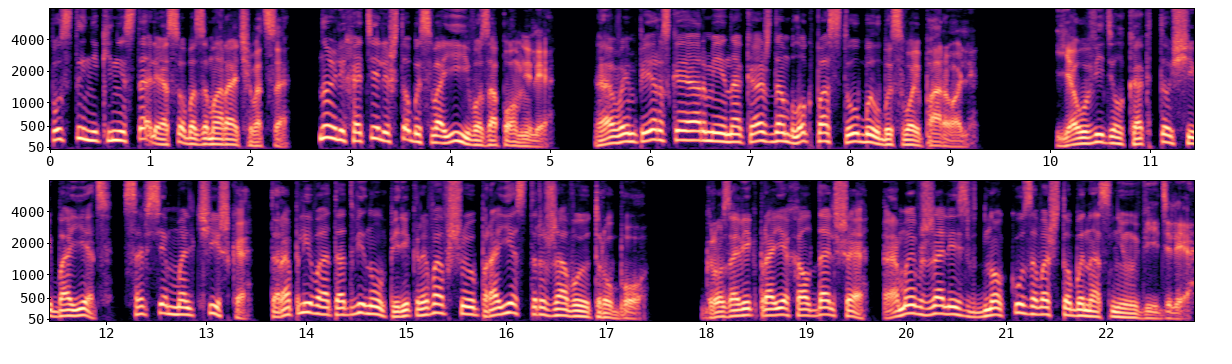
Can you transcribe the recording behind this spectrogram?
Пустынники не стали особо заморачиваться. Ну или хотели, чтобы свои его запомнили. А в имперской армии на каждом блокпосту был бы свой пароль. Я увидел, как тощий боец, совсем мальчишка, торопливо отодвинул перекрывавшую проезд ржавую трубу. Грузовик проехал дальше, а мы вжались в дно кузова, чтобы нас не увидели.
